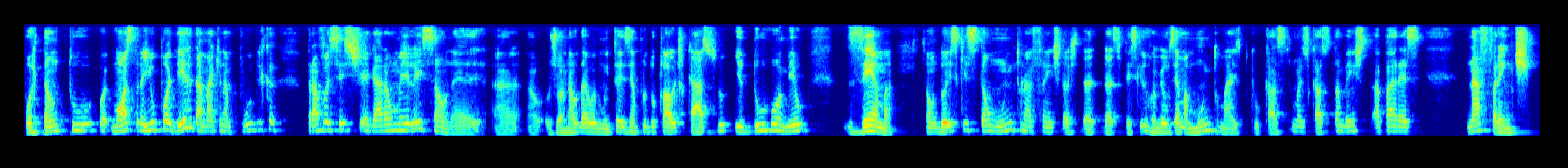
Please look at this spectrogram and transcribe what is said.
Portanto, mostra aí o poder da máquina pública para você chegar a uma eleição. Né? A, a, o jornal dá muito exemplo do Cláudio Castro e do Romeu Zema. São dois que estão muito na frente das, das pesquisas. O Romeu Zema muito mais do que o Castro, mas o Castro também aparece na frente.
